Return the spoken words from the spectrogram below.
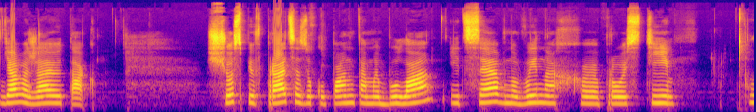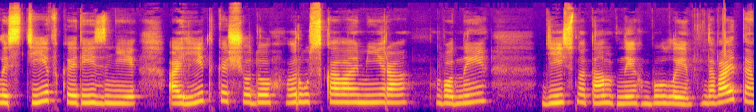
Я вважаю так що співпраця з окупантами була, і це в новинах е, прості листівки, різні агітки щодо руского міра. Вони дійсно там в них були. Давайте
